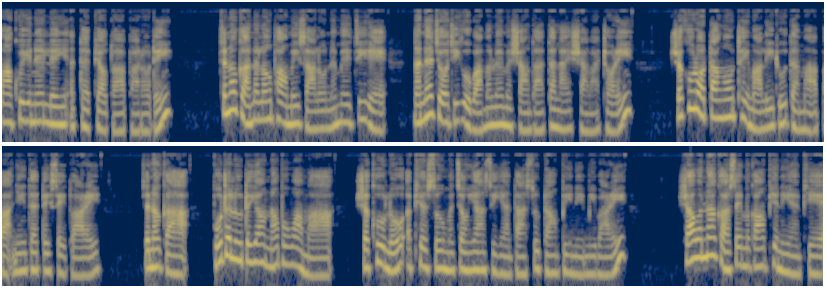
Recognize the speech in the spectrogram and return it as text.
မှာခွေကနေလဲရင်အသက်ပြောက်သွားပါတော့တယ်ကျွန်ုပ်ကနှလုံးဖောက်မိတ်စာလို့နာမည်ကြီးတဲ့ငနဲ့ကြော်ကြီးကိုပါမလွဲမရှောင်တာတက်လိုက်ရှာပါတော့တယ်ယခုတော့တောင်ကုန်းထိပ်မှာလီဒိုးတန်မအပငိမ့်သက်တိတ်ဆိတ်သွားတယ်ကျွန်ုပ်က ဘိုးတလူတယောက်နောက်ဘဝမှာယခုလိုအဖြစ်ဆိုးမကြုံရစေရန်သာဆုတောင်းပေးနေမိပါတယ်ရာဝနာကစိတ်မကောင်းဖြစ်နေရန်ဖြင့်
